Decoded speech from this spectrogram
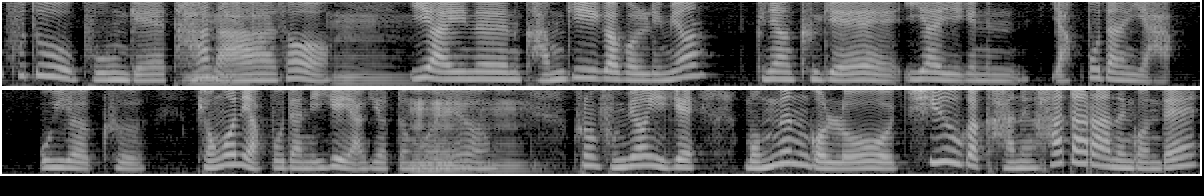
후두 부은 게다 음. 나아서 음. 이 아이는 감기가 걸리면 그냥 그게 이 아이에게는 약보다는 약 오히려 그 병원의 약보다는 이게 약이었던 거예요. 음, 음. 그럼 분명히 이게 먹는 걸로 치유가 가능하다라는 건데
